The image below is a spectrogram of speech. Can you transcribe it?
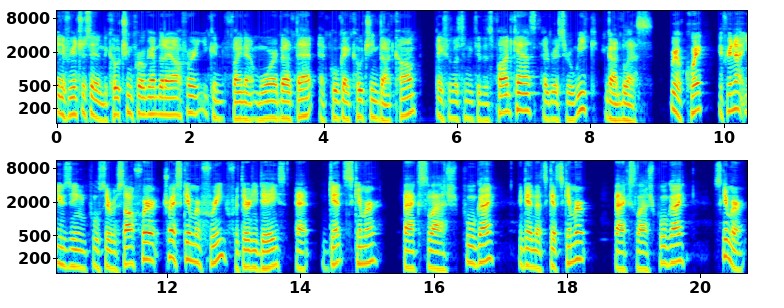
And if you're interested in the coaching program that I offer, you can find out more about that at poolguycoaching.com. Thanks for listening to this podcast. Have a great week, and God bless. Real quick, if you're not using pool service software, try Skimmer free for 30 days at getskimmer backslash pool guy. Again, that's getskimmer backslash pool guy. Skimmer,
